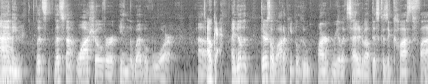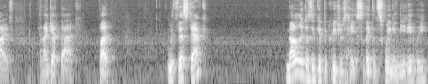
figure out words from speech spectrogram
Andy, Um, let's let's not wash over in the web of war. Um, okay I know that there's a lot of people who aren't real excited about this because it costs five, and I get that. But with this deck, not only does it give the creatures haste so they can swing immediately,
